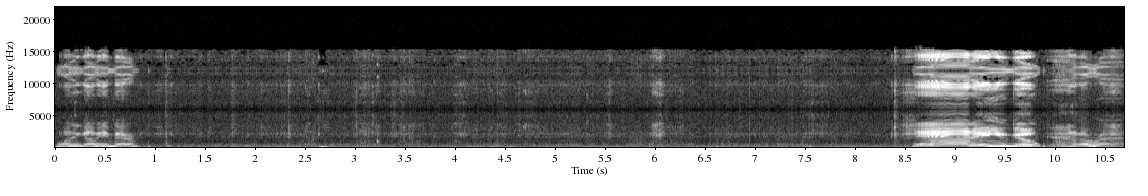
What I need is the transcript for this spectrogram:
One gummy bear. Yeah, there you go. All right.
